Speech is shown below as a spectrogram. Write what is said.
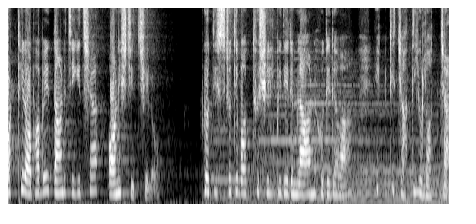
অর্থের অভাবে তাঁর চিকিৎসা অনিশ্চিত ছিল। প্রতিশ্রুতিবদ্ধ শিল্পীদের ম্লান হতে দেওয়া একটি জাতীয় লজ্জা।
